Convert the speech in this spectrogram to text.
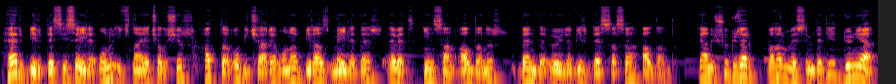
Her bir desise ile onu iknaya çalışır. Hatta o biçare ona biraz meyleder. Evet insan aldanır. Ben de öyle bir dessasa aldandım. Yani şu güzel bahar mevsimi dediği dünya.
